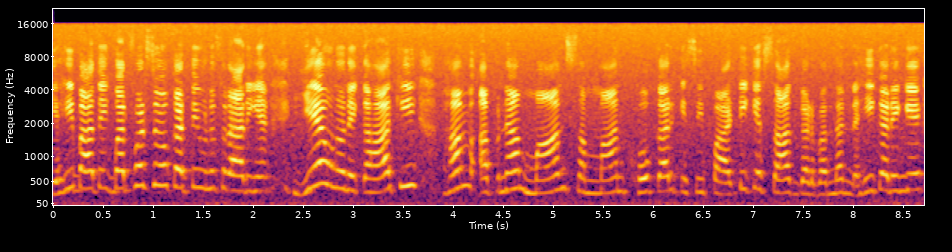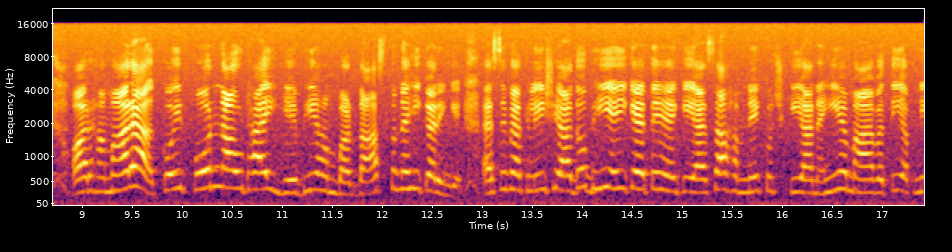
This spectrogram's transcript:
यही बात एक बार फिर से वो करते हुए नज़र आ रही हैं। ये उन्होंने कहा कि हम अपना मान सम्मान खोकर किसी पार्टी के साथ गठबंधन नहीं करेंगे और हमारा कोई फ़ोन ना उठाए, ये भी हम बर्दाश्त नहीं करेंगे। ऐसे में अखिलेश यादव भी यही कहते हैं कि ऐसा हमने कुछ किया नहीं है। मायावती अपनी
